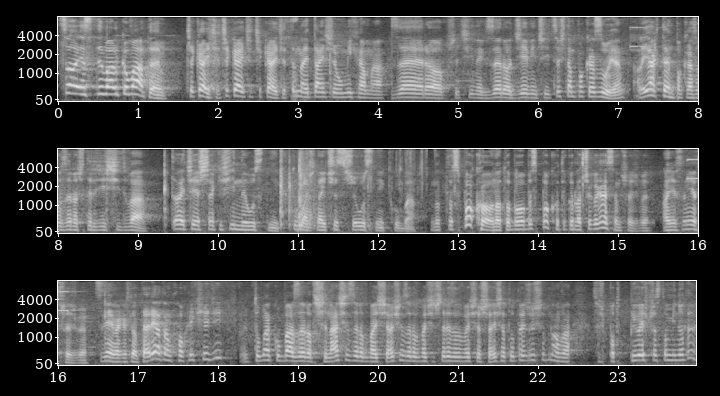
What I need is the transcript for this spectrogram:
Co jest z tym alkomatem? Czekajcie, czekajcie, czekajcie. Ten najtańszy u Micha ma 0,09, czyli coś tam pokazuje. Ale jak ten pokazał 0,42? Dajcie jeszcze jakiś inny ustnik. Tu masz najczystszy ustnik, Kuba. No to spoko, no to byłoby spoko, tylko dlaczego ja jestem trzeźwy, a nie jestem nietrzeźwy? Co, nie wiem, jakaś loteria tam chochlik siedzi? Tu ma Kuba 0,13, 0,28, 0,24, 0,26, a tutaj żeś od nowa. Coś podpiłeś przez tą minutę?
